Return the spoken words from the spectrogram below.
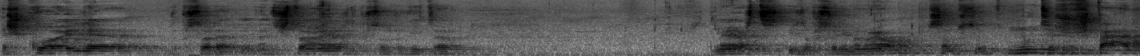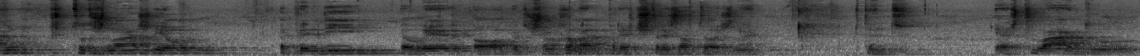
a escolha professora Ana Estões, do professor Vitor Mestres e do professor Emanuel, somos muito ajustados, todos nós, eu aprendi a ler a obra do João Ramalho para estes três autores, não é? Portanto, este lado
